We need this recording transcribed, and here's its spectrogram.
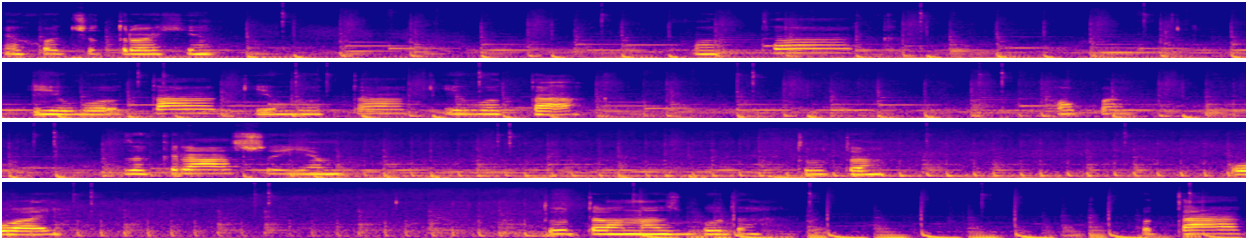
Я хочу трохи. Отак. І отак, і отак, і отак. Опа. Закрашуємо. Тут. Ой. Тут у нас буде. Отак.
